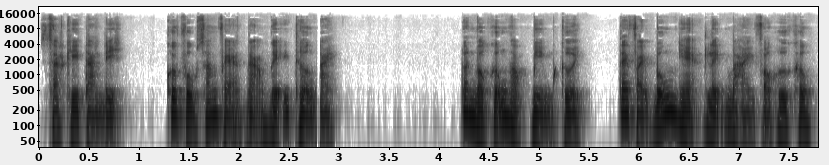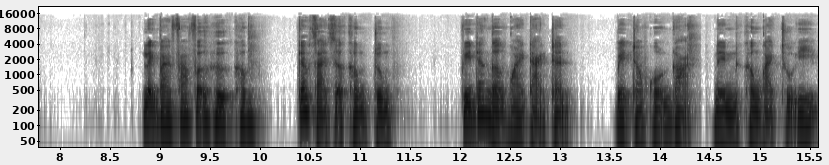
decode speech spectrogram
sát khí tàn đi, khôi phục sáng vẻ ngạo nghễ thường ngày. Đoan Mộc Ngỗng Ngọc mỉm cười, tay phải búng nhẹ lệnh bài vào hư không. Lệnh bài phá vỡ hư không, kéo dài giữa không trung. Vì đang ở ngoài đại trận, bên trong hỗn loạn nên không ai chú ý.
